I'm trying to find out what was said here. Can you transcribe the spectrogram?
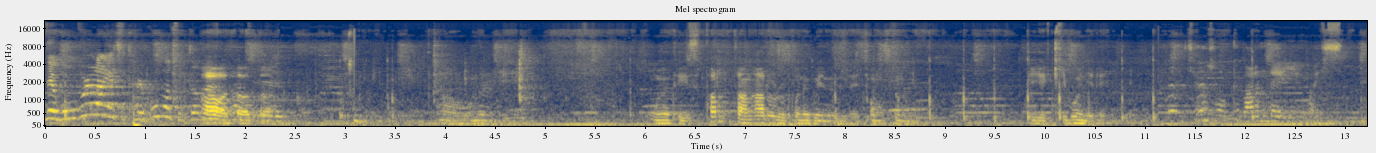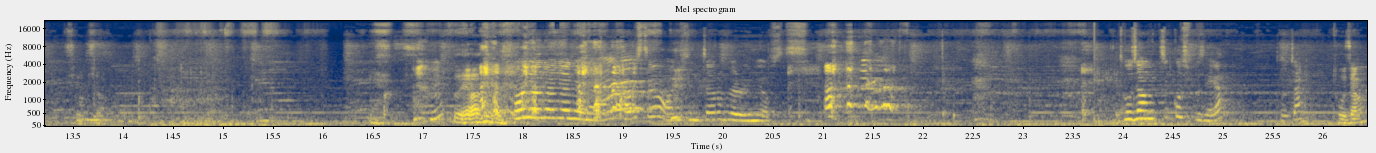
내 몽블랑에서 잘 뽑아줬잖아 아, 맞다, 맞다. 아 오늘 오늘 되게 스파르타한 하루를 보내고 있는데 정수는 이게 기본이래 제가 저렇게 마른 데 이유가 있어. 진짜 왜 하는 거야? 아니 아니 아니 아니 아니 알았어요 아니 진짜로 별 의미 없었어 도장 찍고 싶으세요? 도장? 도장?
